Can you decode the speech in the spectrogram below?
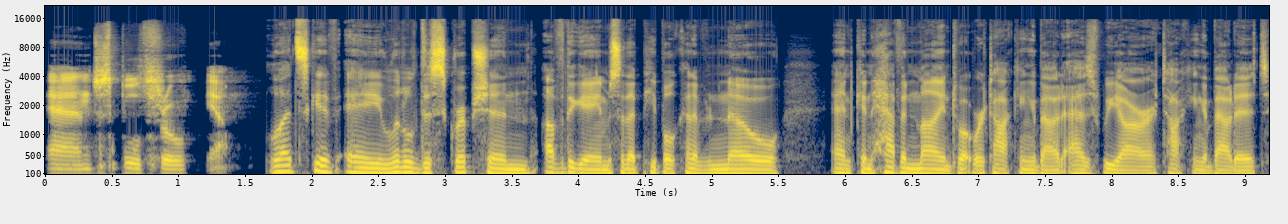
and just pulled through. Yeah. Let's give a little description of the game so that people kind of know and can have in mind what we're talking about as we are talking about it.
